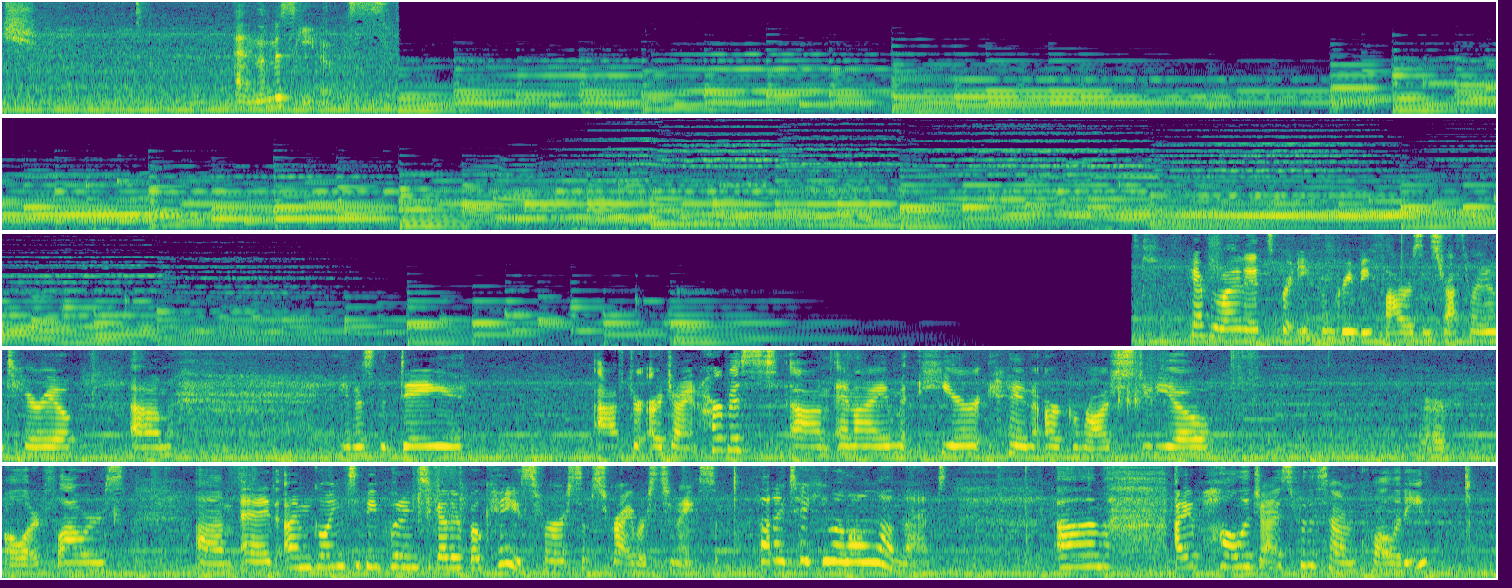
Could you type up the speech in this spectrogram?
fridge and the mosquitoes. Everyone, it's Brittany from Green Bee Flowers in Strathroy, Ontario. Um, it is the day after our giant harvest um, and I'm here in our garage studio for all our flowers um, and I'm going to be putting together bouquets for our subscribers tonight so I thought I'd take you along on that. Um, I apologize for the sound quality.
